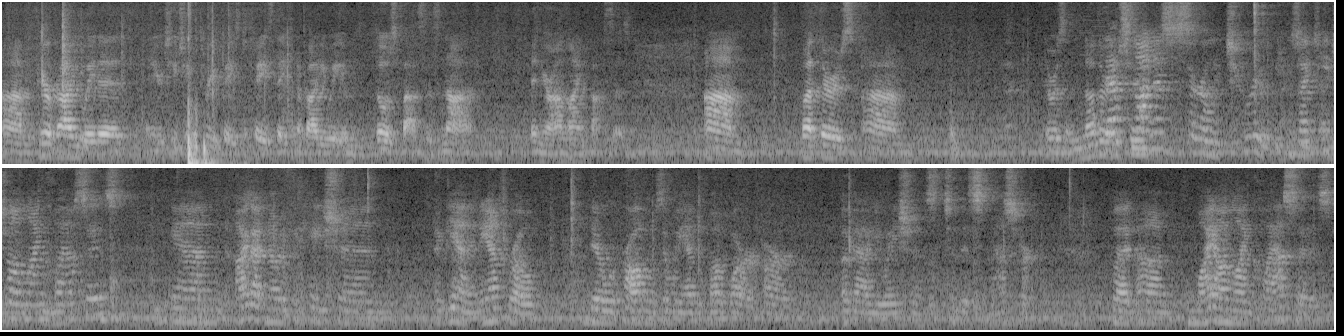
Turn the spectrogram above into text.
Um, if you're evaluated and you're teaching three face-to-face, they can evaluate in those classes, not in your online classes. Um, but there's, um, there was another issue. That's not necessarily true, because I teach online classes, and I got notification, again, in Anthro, there were problems and we had to bump our, our evaluations to this semester. But, um, my online classes,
